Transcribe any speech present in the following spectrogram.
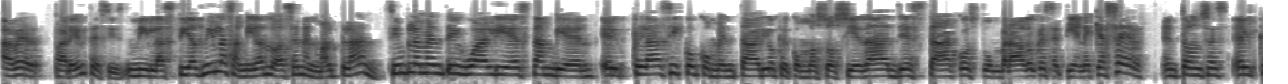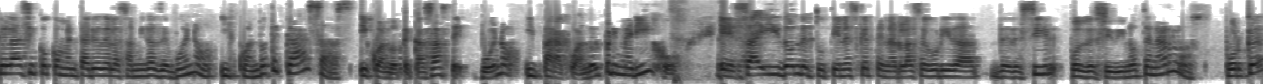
a ver, paréntesis, ni las tías ni las amigas lo hacen en mal plan. Simplemente igual y es también el clásico comentario que como sociedad ya está acostumbrado que se tiene que hacer. Entonces, el clásico comentario de las amigas de, bueno, ¿y cuándo te casas? ¿Y cuándo te casaste? Bueno, ¿y para cuándo el primer hijo? Es ahí donde tú tienes que tener la seguridad de decir, pues decidí no tenerlos. ¿Por qué?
